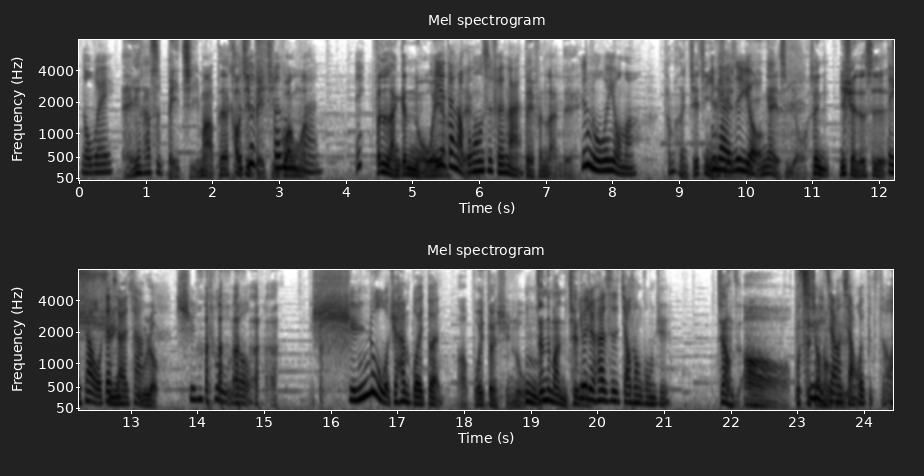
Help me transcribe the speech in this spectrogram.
挪威？哎，因为他是北极嘛，不是靠近北极光嘛。哎，芬兰跟挪威，耶诞老公公是芬兰，对，芬兰对。可是挪威有吗？他们很接近，应该也是有，应该也是有。所以你选择是？等一下，我再想一下。熏兔肉，熏兔肉，驯鹿，我觉得他们不会炖。啊，不会炖驯鹿，嗯、真的吗？你确定？因为觉得它是交通工具。这样子哦，不吃交通。你这样想，我也不知道。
